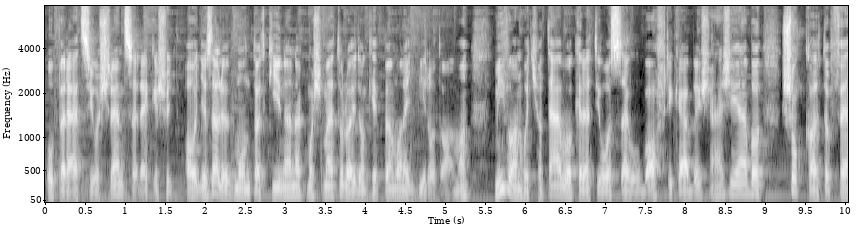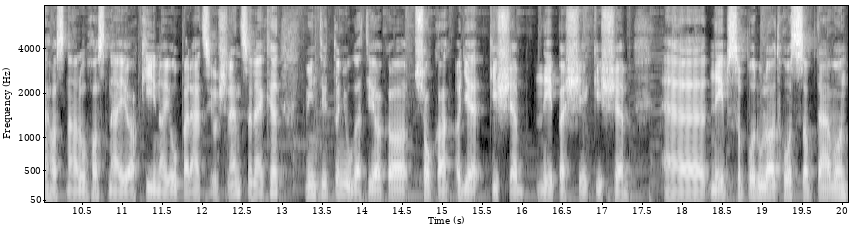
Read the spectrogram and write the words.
operációs rendszerek, és hogy ahogy az előbb mondtad, Kínának most már tulajdonképpen van egy birodalma. Mi van, hogyha távol-keleti országokba, Afrikába és Ázsiába sokkal több felhasználó használja a kínai operációs rendszereket, mint itt a nyugatiak a sokkal ugye, kisebb népesség, kisebb népszaporulat hosszabb távon,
